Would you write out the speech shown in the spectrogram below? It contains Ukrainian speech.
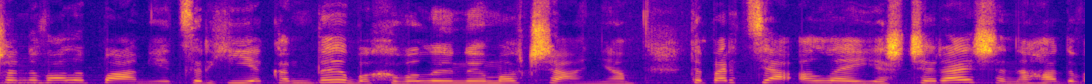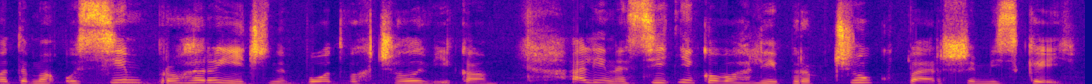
Вшанували пам'ять Сергія Кандиба хвилиною мовчання. Тепер ця алея щирейше нагадуватиме усім про героїчний подвиг чоловіка. Аліна Сітнікова, Гліб Рибчук, перший міський.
